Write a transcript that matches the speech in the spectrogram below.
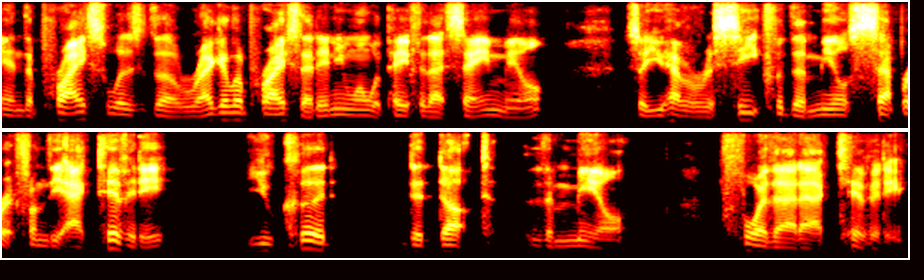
and the price was the regular price that anyone would pay for that same meal. So you have a receipt for the meal separate from the activity, you could deduct the meal for that activity.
